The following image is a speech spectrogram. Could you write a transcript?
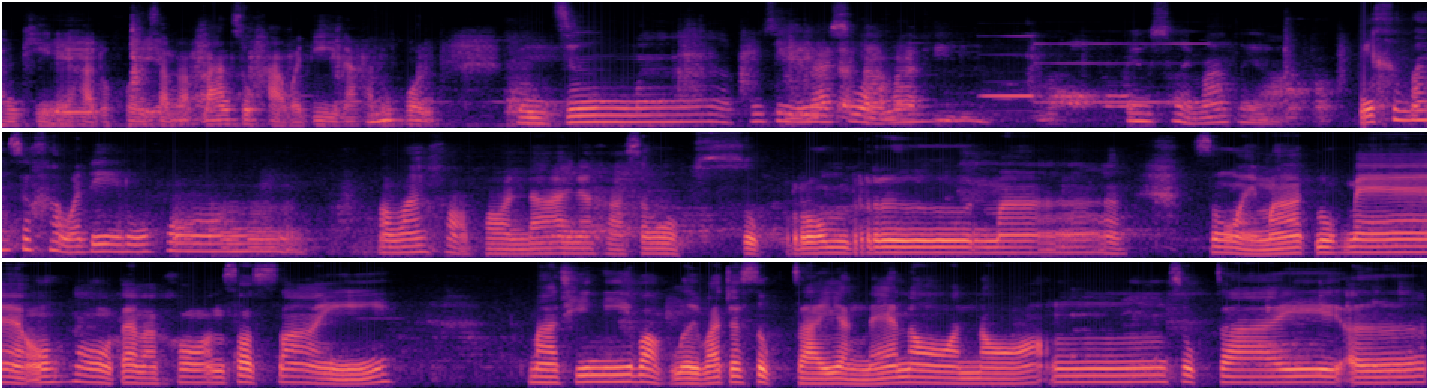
ทันทีเลยค่ะทุกคนสำหรับบ้านสุขาวดีนะคะ ทุกคนมันจึ้งมากจริงๆมันสวยมากวิวสวยมากเลยอะนี่คือบ้านสุขาวดีทุกคนมาไหว้ขอพรได้นะคะ สงบสุขร่มรื่นมาก สวยมากลูกแม่ โอ้โห แต่ละคนสดใส มาที่นี่บอกเลยว่าจะสุขใจอย่างแน่นอนเนาะอืมสุขใจ เออ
